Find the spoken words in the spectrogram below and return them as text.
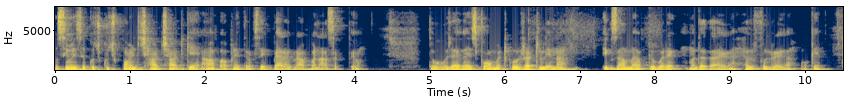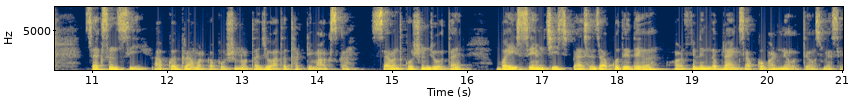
उसी में से कुछ कुछ पॉइंट छाट छाट के आप अपनी तरफ़ से एक पैराग्राफ बना सकते हो। तो हो जाएगा इस फॉर्मेट को रट लेना। एग्ज़ाम में आपके बड़े मदद आएगा हेल्पफुल रहेगा ओके सेक्शन सी आपका ग्रामर का पोर्शन होता है, जो आता है थर्टी मार्क्स का। सेवन्थ क्वेश्चन जो होता है वही सेम चीज़ पैसेज आपको दे देगा और फिल इन द ब्लैंक्स आपको भरने होते हैं उसमें से।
